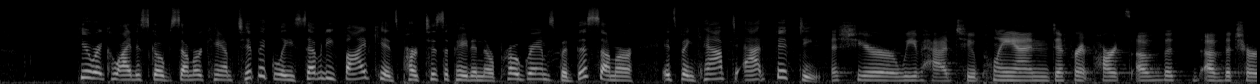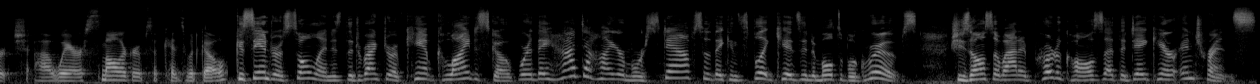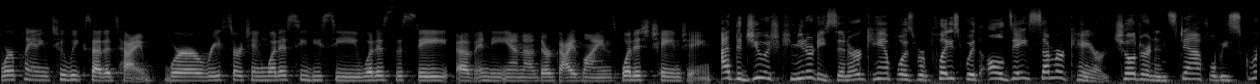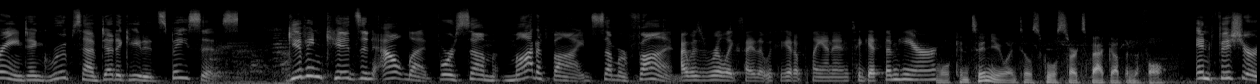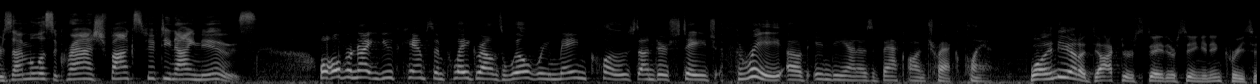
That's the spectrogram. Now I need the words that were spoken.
Here at Kaleidoscope Summer Camp, typically 75 kids participate in their programs, but this summer it's been capped at 50. This year we've had to plan different parts of the of the church uh, where smaller groups of kids would go. Cassandra Solon is the director of Camp Kaleidoscope where they had to hire more staff so they can split kids into multiple groups. She's also added protocols at the daycare entrance. We're planning two weeks at a time. We're researching what is CDC, what is the state of Indiana, their guidelines, what is changing. At the Jewish Community Center, camp was replaced with all-day summer care. Children Children and staff will be screened and groups have dedicated spaces giving kids an outlet for some modified summer fun. I was really excited that we could get a plan in to get them here. We'll continue until school starts back up in the fall. In Fishers, I'm Melissa Crash, Fox 59 News. Well, overnight youth camps and playgrounds will remain closed under stage three of Indiana's Back on Track plan. Well, Indiana doctors say they're seeing an increase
